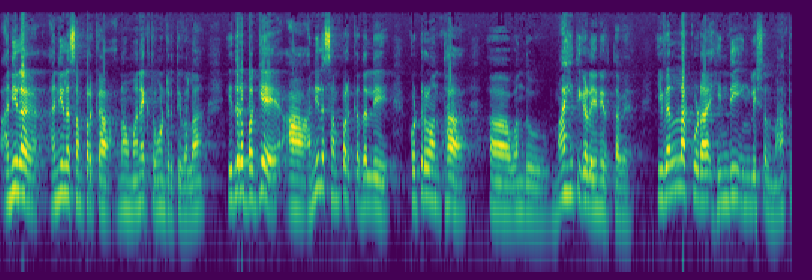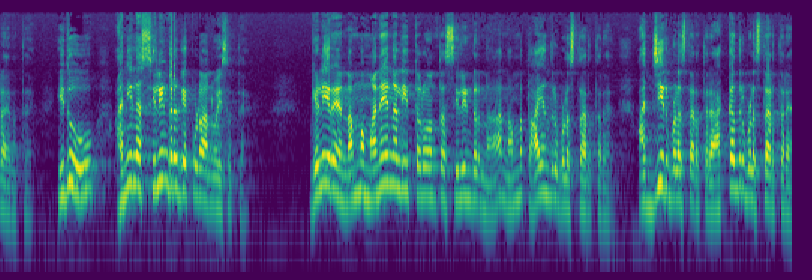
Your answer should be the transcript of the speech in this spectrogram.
ಅನಿಲ ಅನಿಲ ಸಂಪರ್ಕ ನಾವು ಮನೆಗೆ ತೊಗೊಂಡಿರ್ತೀವಲ್ಲ, ಇದರ ಬಗ್ಗೆ ಆ ಅನಿಲ ಸಂಪರ್ಕದಲ್ಲಿ ಕೊಟ್ಟಿರುವಂಥ ಒಂದು ಮಾಹಿತಿಗಳೇನಿರ್ತವೆ, ಇವೆಲ್ಲ ಕೂಡ ಹಿಂದಿ ಇಂಗ್ಲೀಷಲ್ಲಿ ಮಾತ್ರ ಇರುತ್ತೆ. ಇದು ಅನಿಲ ಸಿಲಿಂಡರ್ಗೆ ಕೂಡ ಅನ್ವಯಿಸುತ್ತೆ. ಗೆಳೆಯರೆ, ನಮ್ಮ ಮನೆಯಲ್ಲಿ ತರುವಂಥ ಸಿಲಿಂಡರ್ನ ನಮ್ಮ ತಾಯಂದರು ಬಳಸ್ತಾ ಇರ್ತಾರೆ ಅಜ್ಜಿರು ಬಳಸ್ತಾ ಇರ್ತಾರೆ, ಅಕ್ಕಂದರು ಬಳಸ್ತಾ ಇರ್ತಾರೆ.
